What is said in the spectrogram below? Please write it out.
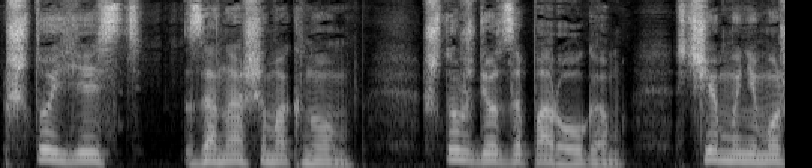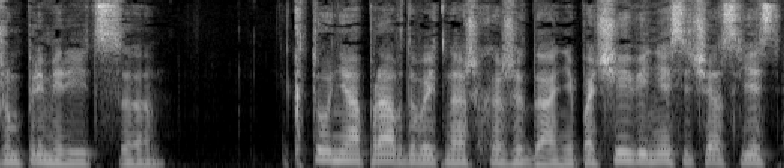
что есть за нашим окном, что ждет за порогом, с чем мы не можем примириться, кто не оправдывает наших ожиданий, по чьей вине сейчас есть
